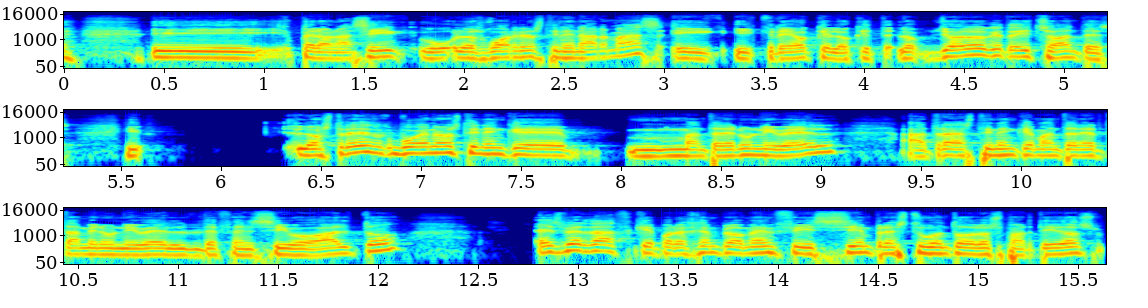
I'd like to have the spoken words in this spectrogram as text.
y, pero aún así, los Warriors tienen armas y, creo que lo que yo lo que te he dicho antes, y, los tres buenos tienen que mantener un nivel, atrás tienen que mantener también un nivel defensivo alto. Es verdad que, por ejemplo, Memphis siempre estuvo en todos los partidos,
